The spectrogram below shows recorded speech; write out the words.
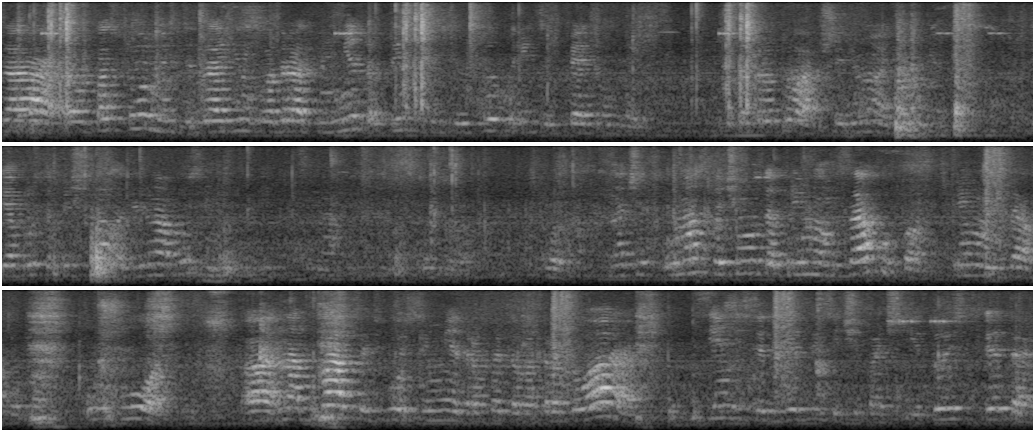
за, э, по стоимости за один квадратный метр 1735 рублей. За тротуар шириной 1 метр. Я просто посчитала, длина 80 и цена 140. Вот. Значит, у нас почему-то прямым закупом, прямым закупом ушло э, на 28 метров этого тротуара 72 тысячи почти. То есть это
